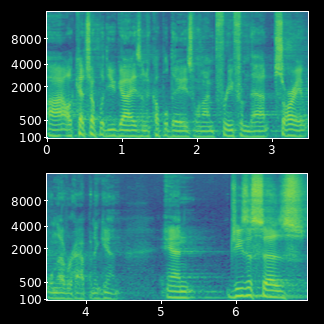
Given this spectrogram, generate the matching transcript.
uh, I'll catch up with you guys in a couple days when I'm free from that. Sorry, it will never happen again. And Jesus says,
